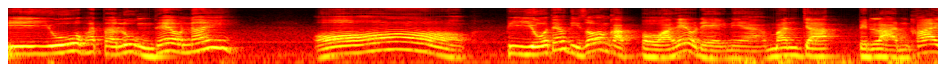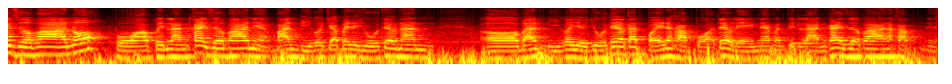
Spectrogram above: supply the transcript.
พี่ยูพัทลุงแถวไหน อ๋อ พี่ยู่แถวที่สองครับเพราะว่าแถวเด็กเนี่ย มันจะเป็นร้านขายเสื้อผ้าเนาะเพราะว่าเป็นร้านขายเสื้อผ้าเนี่ย บ้านพี่ก็จะไม่ได้อยู่แถวนั้น เอ่อบ้านพี่ก็อยู่อยู่แถวตัดไปนะครับเพราะว่าแถวเด็กเนี่ยมันเป็นร้านขายเสื้อผ้านะครับเนี่ย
